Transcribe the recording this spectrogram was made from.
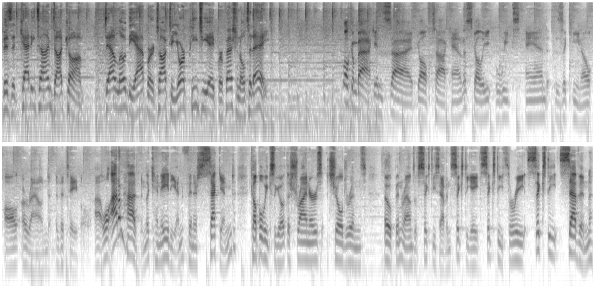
Visit caddytime.com. Download the app or talk to your PGA professional today. Welcome back inside Golf Talk Canada. Scully, Weeks, and Zecchino all around the table. Uh, well, Adam Hadwin, the Canadian, finished second a couple weeks ago at the Shriners Children's Open, rounds of 67, 68, 63, 67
